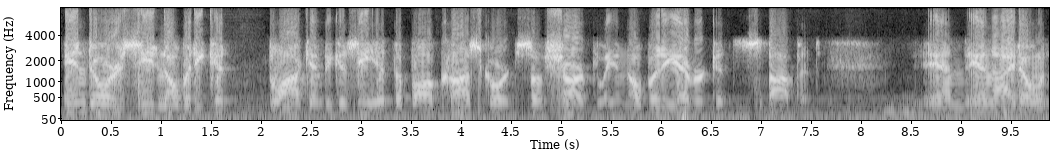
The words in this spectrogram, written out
Indoors, he nobody could block him because he hit the ball cross court so sharply, and nobody ever could stop it. And and I don't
